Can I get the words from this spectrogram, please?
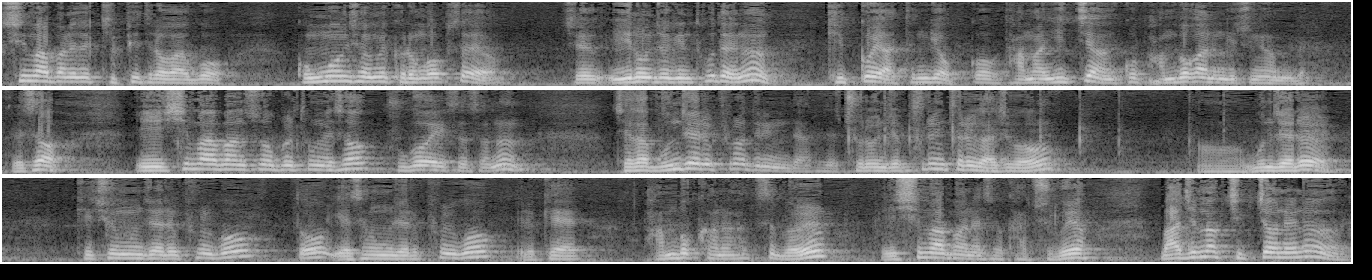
심화반에서 깊이 들어가고 공무원 시험에 그런 거 없어요. 즉 이론적인 토대는 깊고 얕은 게 없고 다만 잊지 않고 반복하는 게 중요합니다. 그래서 이 심화반 수업을 통해서 국어에 있어서는 제가 문제를 풀어드립니다. 그래서 주로 이제 프린트를 가지고 어, 문제를 기출 문제를 풀고 또 예상 문제를 풀고 이렇게 반복하는 학습을 이 심화반에서 갖추고요. 마지막 직전에는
